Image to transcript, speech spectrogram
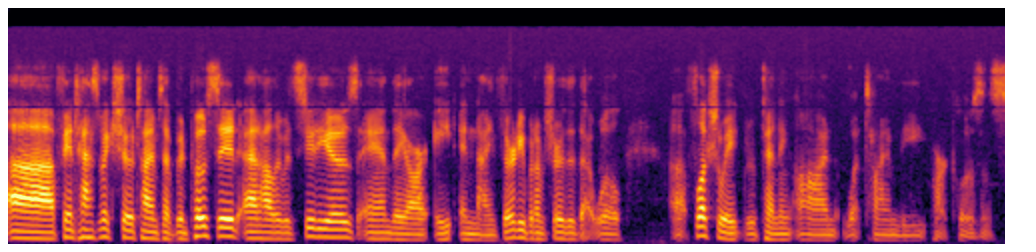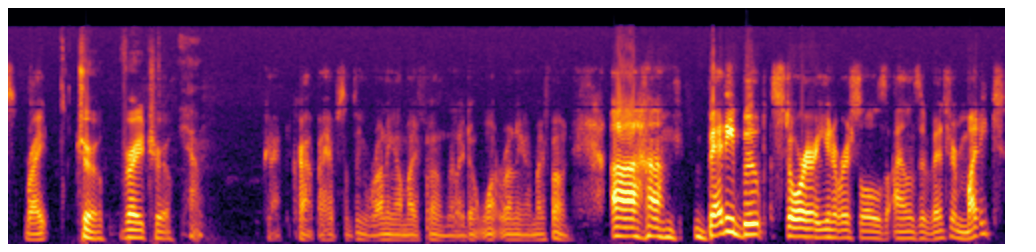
Uh Fantasmic showtimes have been posted at Hollywood Studios and they are 8 and 9:30, but I'm sure that that will uh, fluctuate depending on what time the park closes, right? True. Very true. Yeah. Okay, crap. I have something running on my phone that I don't want running on my phone. Um, Betty Boop store at Universal's Islands of Adventure might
